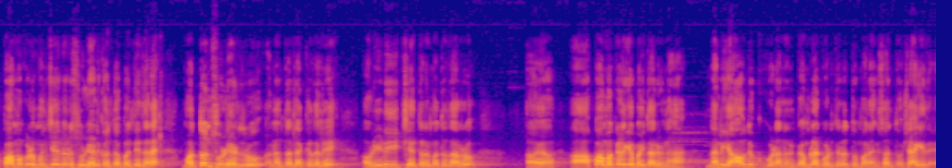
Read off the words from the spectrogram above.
ಅಪ್ಪ ಮಕ್ಕಳು ಮುಂಚೆಯಿಂದನೂ ಸುಳ್ಳು ಹೇಳ್ಕೊತ ಬಂದಿದ್ದಾರೆ. ಮತ್ತೊಂದು ಸುಳ್ಳು ಹೇಳಿದ್ರು ಅನ್ನೋಂಥ ಲೆಕ್ಕದಲ್ಲಿ ಅವ್ರು ಇಡೀ ಕ್ಷೇತ್ರದ ಮತದಾರರು, ಆ ಅಪ್ಪ ಮಕ್ಕಳಿಗೆ ಬೈತಾರೆ ವಿನಃ. ನನಗೆ ಯಾವುದಕ್ಕೂ ಕೂಡ ನನಗೆ ಬೆಂಬಲ ಕೊಡ್ತಿರೋದು ತುಂಬ ನನಗೆ ಸಂತೋಷ ಆಗಿದೆ.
